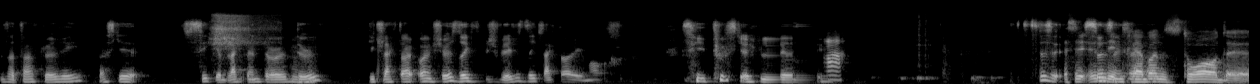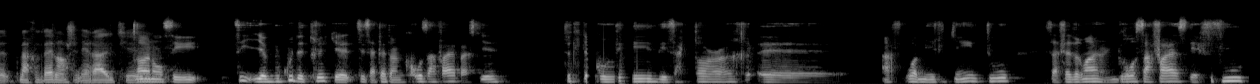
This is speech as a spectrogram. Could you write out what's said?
va te faire pleurer parce que tu sais que Black Panther 2, Mhm. puis que l'acteur. Ouais, je, veux juste dire- je voulais juste dire que l'acteur est mort. C'est tout ce que je voulais dire. Ah. C'est une des très bonnes histoires de Marvel en général. Que... Ah non, c'est. Tu sais, il y a beaucoup de trucs, tu sais, ça fait un gros affaire parce que tout le côté des acteurs euh, afro-américains, tout, ça fait vraiment une grosse affaire, c'était fou.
